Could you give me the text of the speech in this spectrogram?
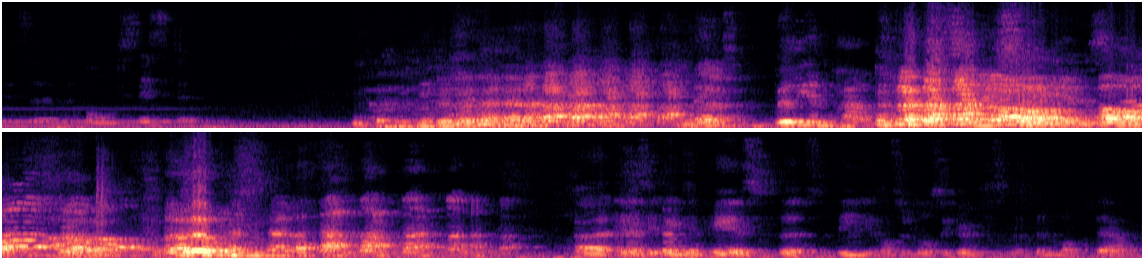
This is an old system. Eight billion pounds. Uh, it, it appears that the hospital security system has been locked down.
